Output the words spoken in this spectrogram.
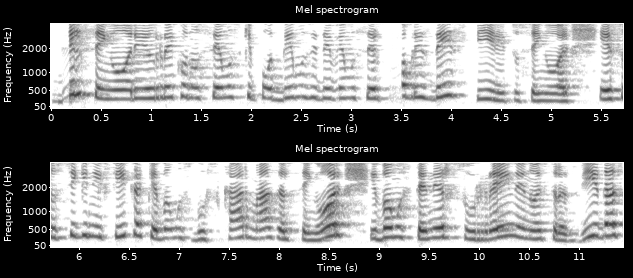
do Senhor e reconhecemos que podemos e devemos ser pobres de espírito, Senhor. Isso significa que vamos buscar mais ao Senhor e vamos ter su reino em nossas vidas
